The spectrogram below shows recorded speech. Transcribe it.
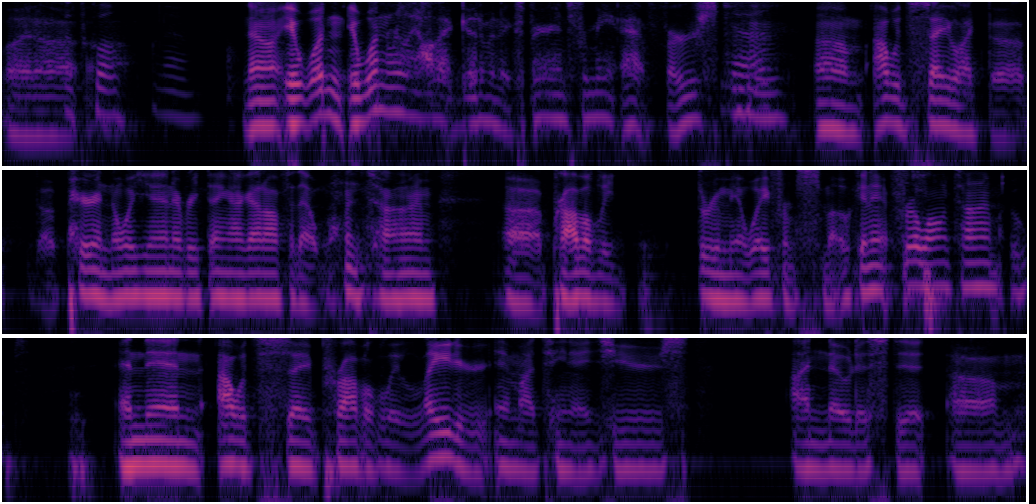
But uh, That's cool. No, it wasn't. It wasn't really all that good of an experience for me at first. Yeah. Mhm. Um, I would say like the the paranoia and everything I got off of that one time uh, probably threw me away from smoking it for a long time. Oops. And then I would say probably later in my teenage years, I noticed it. Um,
